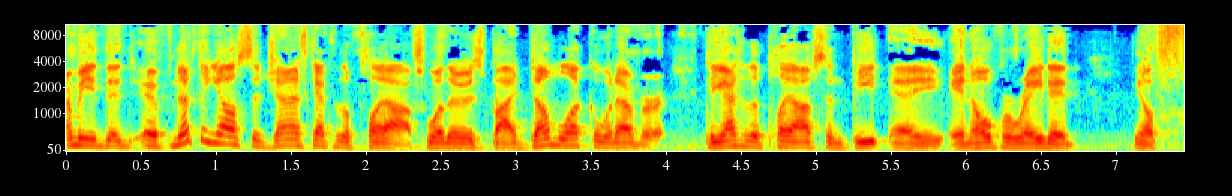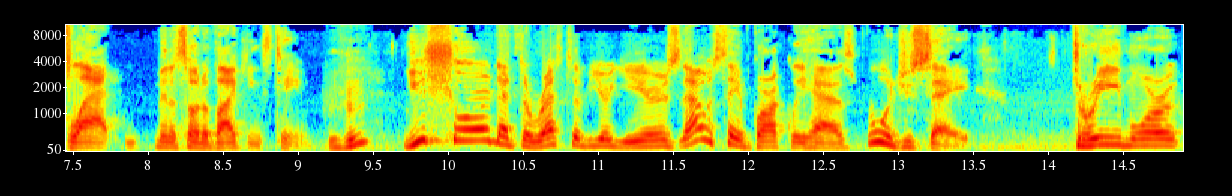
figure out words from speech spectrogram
I mean, the, if nothing else, the Giants got to the playoffs, whether it's by dumb luck or whatever. They got to the playoffs and beat a an overrated, you know, flat Minnesota Vikings team. Mm-hmm. You sure that the rest of your years? And I would say Barkley has. What would you say? Three more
